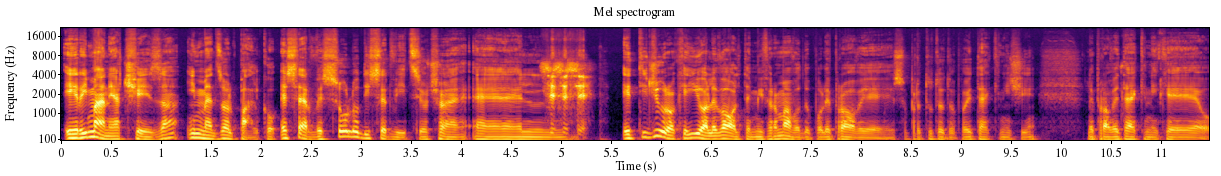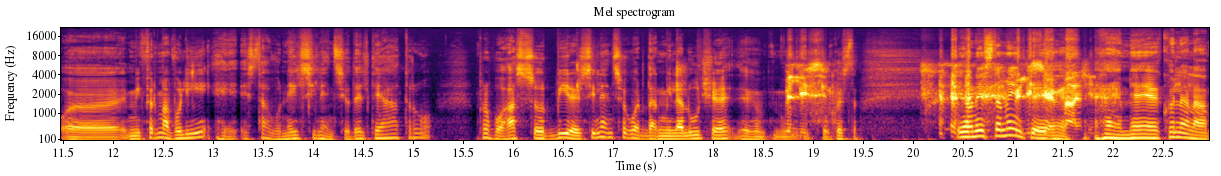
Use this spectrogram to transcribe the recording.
E rimane accesa in mezzo al palco e serve solo di servizio, cioè... Il... Sì, sì, sì. E ti giuro che io alle volte mi fermavo dopo le prove, soprattutto dopo i tecnici, le prove tecniche, eh, mi fermavo lì e, e, stavo nel silenzio del teatro, proprio a assorbire il silenzio, guardarmi la luce. Eh, Bellissimo. Questo. E onestamente, eh, quella la...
